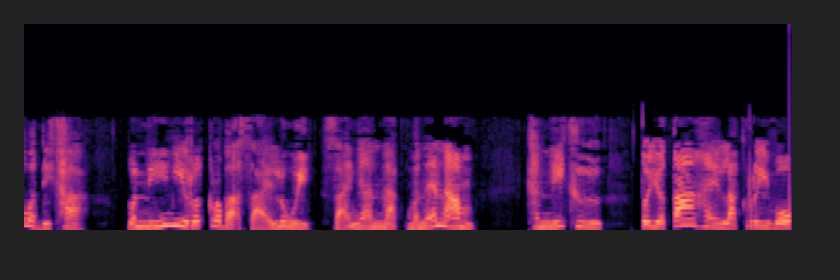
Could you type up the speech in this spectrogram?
สวัสดีค่ะ วันนี้มีรถกระบะสายลุย สายงานหนักมาแนะนำ คันนี้คือ Toyota Hilux Revo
